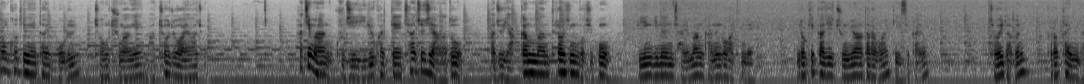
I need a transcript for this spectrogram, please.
turn coordinator의 볼을 정중앙에 맞춰주어야 하죠. 하지만 굳이 이륙할 때 차주지 않아도 아주 약간만 틀어진 것이고 비행기는 잘만 가는 것 같은데 이렇게까지 중요하다라고 할 게 있을까요? 저희 답은 그렇다입니다.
